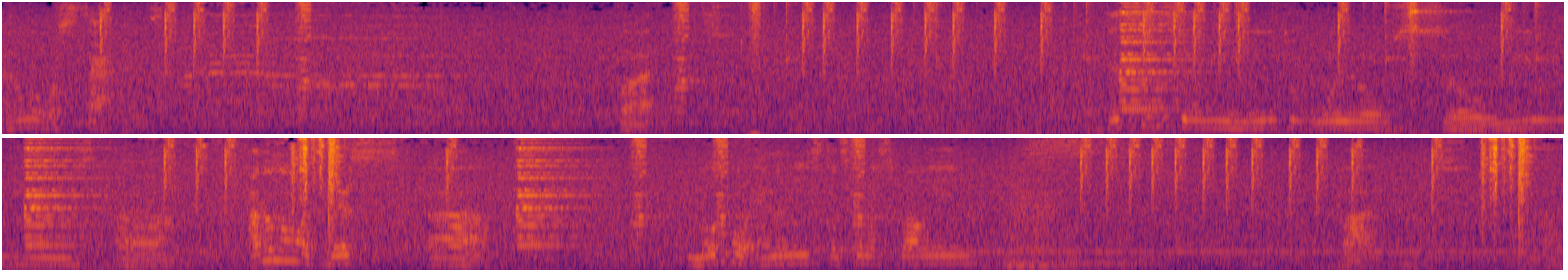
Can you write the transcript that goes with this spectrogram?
I don't know what sap is. But this thing's gonna be immune oil, so you use uh I don't know if there's uh, multiple enemies that's going to spawn in, but, uh,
